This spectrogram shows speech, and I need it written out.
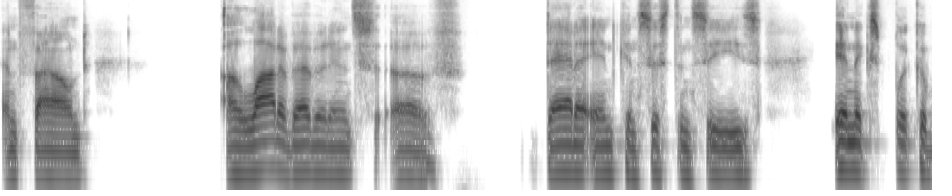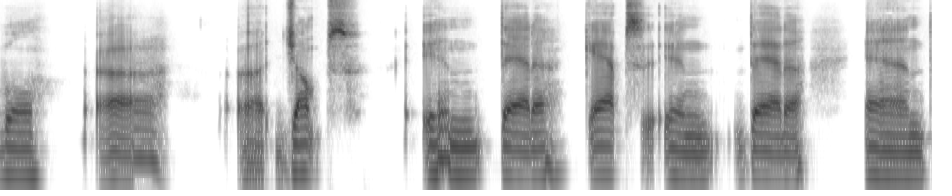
and found a lot of evidence of data inconsistencies, inexplicable uh, uh, jumps in data, gaps in data, and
